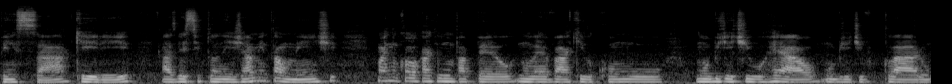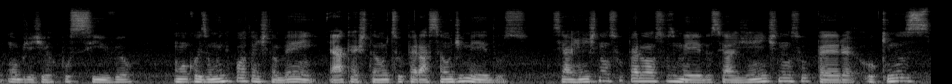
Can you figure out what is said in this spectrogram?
pensar, querer, às vezes se planejar mentalmente, mas não colocar aquilo no papel, não levar aquilo como um objetivo real, um objetivo claro, um objetivo possível. Uma coisa muito importante também é a questão de superação de medos. Se a gente não supera nossos medos, se a gente não supera o que nos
